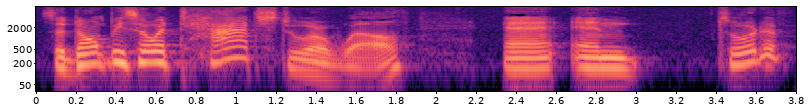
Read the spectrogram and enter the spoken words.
So don't be so attached to our wealth and, and sort of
